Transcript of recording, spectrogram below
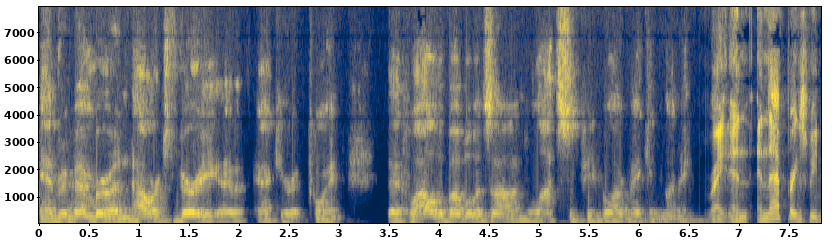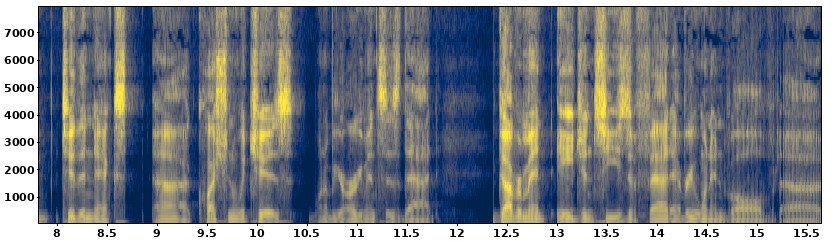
and remember, and Howard's very uh, accurate point that while the bubble is on, lots of people are making money. Right, and and that brings me to the next uh, question, which is one of your arguments is that government agencies, the Fed, everyone involved uh,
